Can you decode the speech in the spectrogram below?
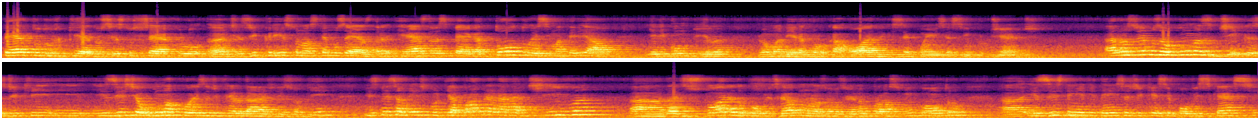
perto do que é do sexto século antes de Cristo, nós temos Esdras, e Esdras pega todo esse material e ele compila de uma maneira a colocar ordem, sequência, assim por diante. Ah, nós vemos algumas dicas de que existe alguma coisa de verdade nisso aqui, especialmente porque a própria narrativa ah, da história do povo de Israel, como nós vamos ver no próximo encontro, ah, existem evidências de que esse povo esquece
